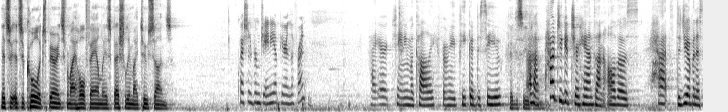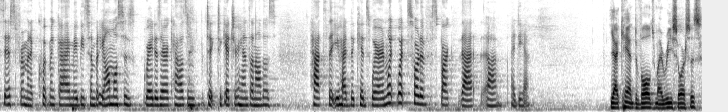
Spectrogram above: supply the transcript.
it's, it's a cool experience for my whole family, especially my two sons. Question from Janie up here in the front. Hi, Eric Janie McCauley from AP. Good to see you. Good to see you, Uh, how'd you get your hands on all those hats? Did you have an assist from an equipment guy, maybe somebody almost as great as Eric Housen, to, to get your hands on all those hats that you had the kids wear? And what, what sort of sparked that um, idea? Yeah, I can't divulge my resources.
